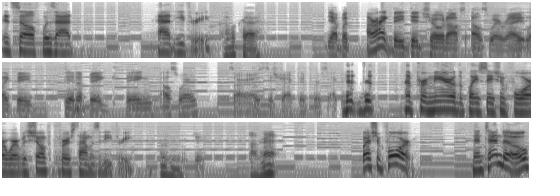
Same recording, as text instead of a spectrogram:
itself was at at E3. Okay. Yeah, but All right. they did show it off elsewhere, right? Like they did a big thing elsewhere. Sorry, I was distracted for a second. The, the the premiere of the PlayStation 4 where it was shown for the first time was at E E3. Mhm. Okay. All right. Question four. Nintendo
